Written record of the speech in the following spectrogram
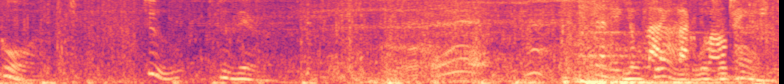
Score two to zero. Sending Your flag flag was returned.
